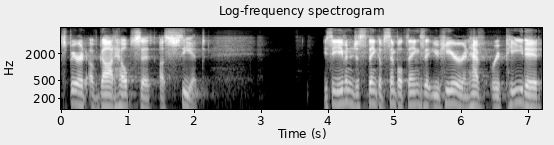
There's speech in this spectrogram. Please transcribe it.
Spirit of God helps us see it. You see, even just think of simple things that you hear and have repeated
